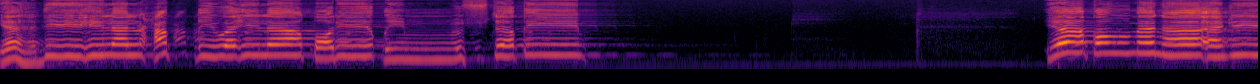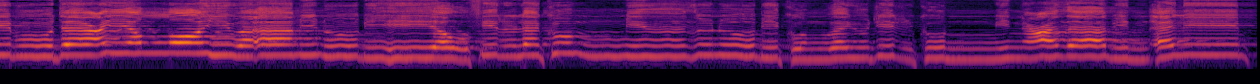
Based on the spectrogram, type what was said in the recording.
يهدي إلى الحق وإلى طريق مستقيم. يا قومنا أجيبوا داعي الله وآمنوا به يغفر لكم من ذنوبكم ويجركم من عذاب أليم.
